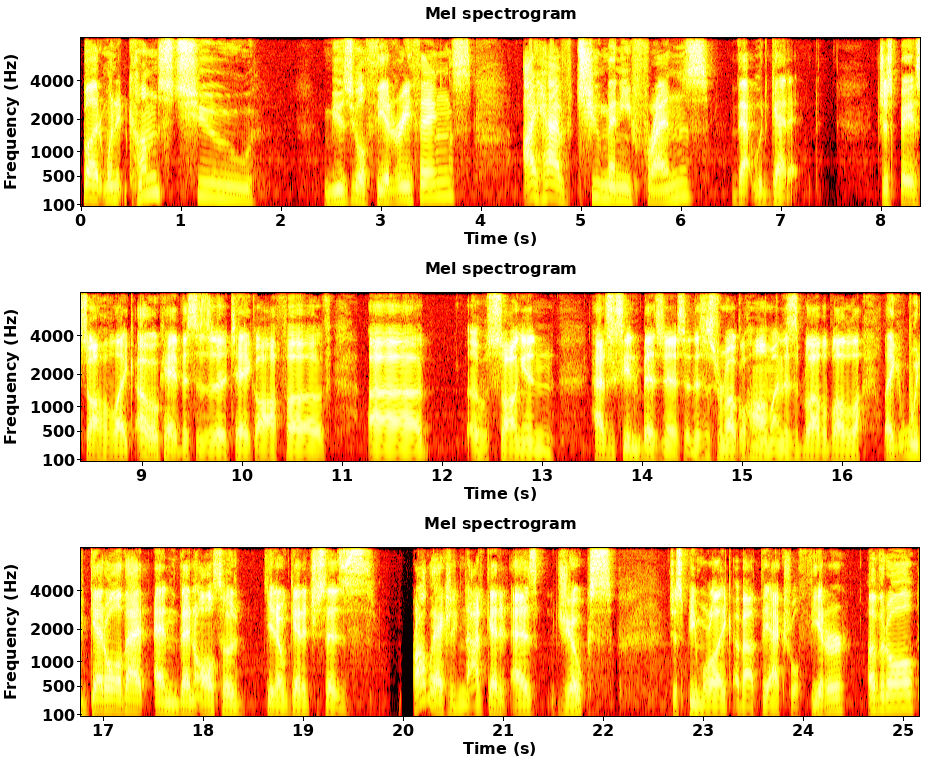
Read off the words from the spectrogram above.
but when it comes to musical theatery things, I have too many friends that would get it. Just based off of like, oh, okay, this is a takeoff of uh, a song in How to Succeed in Business, and this is from Oklahoma, and this is blah blah blah. blah. Like, would get all that, and then also, you know, get it just as probably actually not get it as jokes just be more like about the actual theater of it all.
